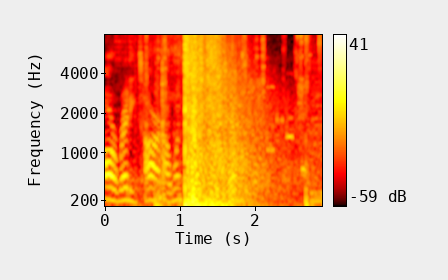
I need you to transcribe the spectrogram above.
already tired. I went to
